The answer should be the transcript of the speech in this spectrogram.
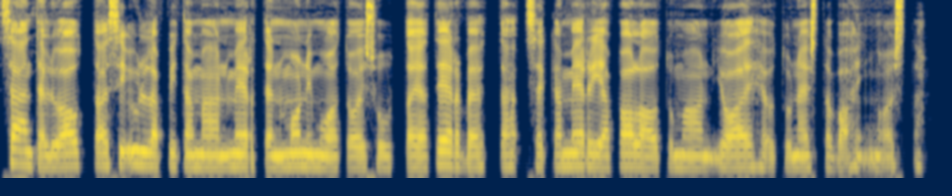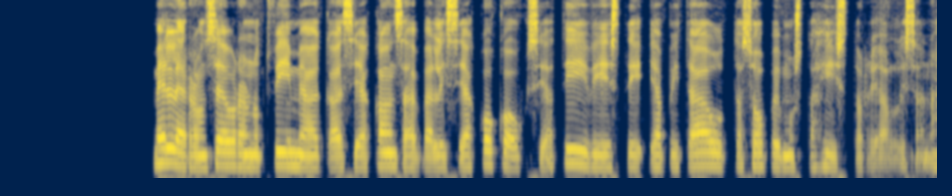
Sääntely auttaisi ylläpitämään merten monimuotoisuutta ja terveyttä sekä meriä palautumaan jo aiheutuneista vahingoista. Meller on seurannut viimeaikaisia kansainvälisiä kokouksia tiiviisti ja pitää uutta sopimusta historiallisena.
